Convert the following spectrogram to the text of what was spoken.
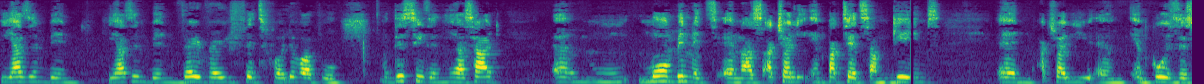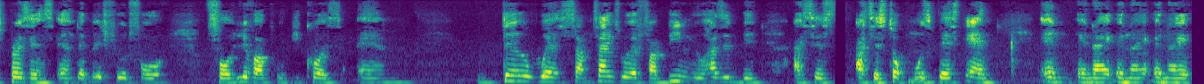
he hasn't been he hasn't been very very fit for Liverpool this season, he has had um, more minutes and has actually impacted some games and actually um, imposed his presence in the midfield for for Liverpool because um, there were some times where Fabinho hasn't been at his at his topmost best and and and I and I and I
